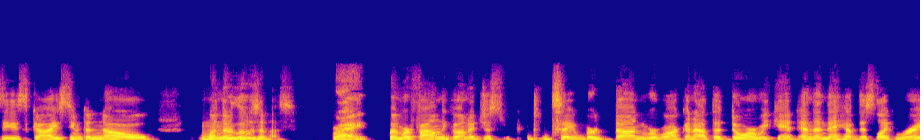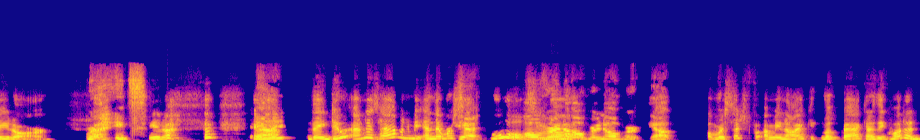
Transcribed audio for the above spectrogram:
these guys seem to know when they're losing us Right. when we're finally going to just say we're done, we're walking out the door, we can't, and then they have this like radar, Right. you know, and Yeah. they they do, and it's happened to me, and then we're such fools, Over you and over and over. Yep. We're such. I mean, I look back and I think, what a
